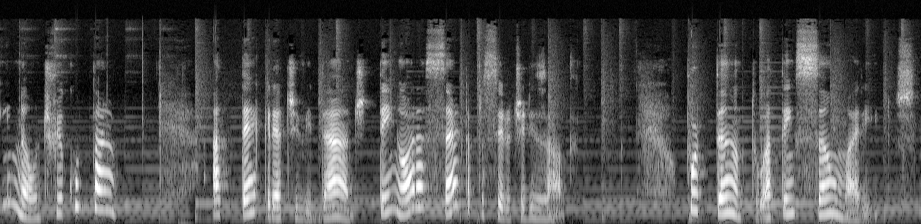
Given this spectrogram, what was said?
e não dificultar. Até criatividade tem hora certa para ser utilizada. Portanto, atenção, maridos.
